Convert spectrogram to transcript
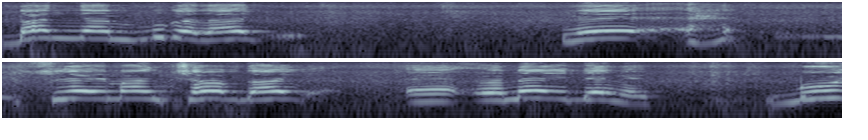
Benden bu kadar ve Süleyman Çavdar, e, Ömer Demir bu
